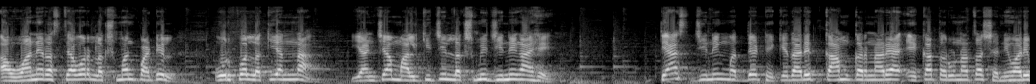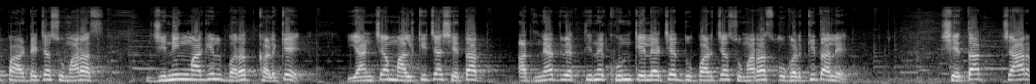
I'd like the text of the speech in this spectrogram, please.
आव्हाने रस्त्यावर लक्ष्मण पाटील उर्फ लकी अण्णा यांच्या मालकीची लक्ष्मी जिनिंग आहे. त्याच जिनिंगमध्ये ठेकेदारीत काम करणाऱ्या एका तरुणाचा शनिवारी पहाटेच्या सुमारास जिनिंगमागील भरत खडके यांच्या मालकीच्या शेतात अज्ञात व्यक्तीने खून केल्याचे दुपारच्या सुमारास उघडकीत आले. शेतात चार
